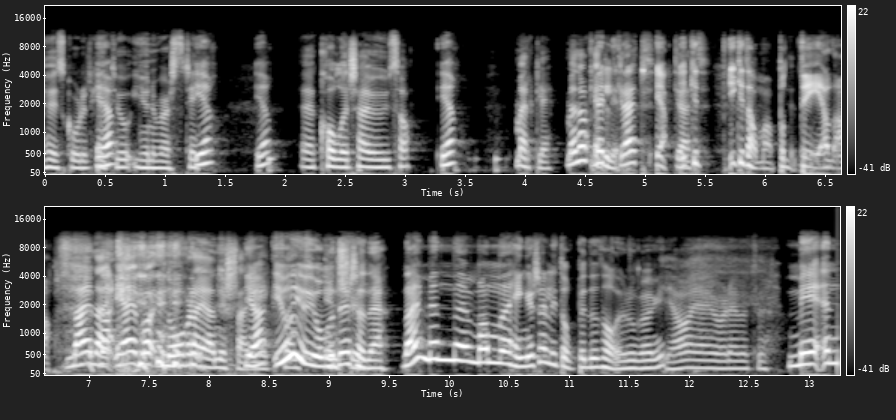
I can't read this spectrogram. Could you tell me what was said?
Høyskoler Ja. heter jo university. Ja. Ja. Eh, College er jo USA. ja. Merkelig. Men ok, Veldig greit. Ja, greit. ikke, ikke ta meg på det, da. Nei, nei, jeg nå ble jeg nysgjerrig. Ja, jo, jo, jo, men det skjønner jeg. Nei, men eh, man henger seg litt opp i detaljer noen ganger. Ja, jeg gjør det, vet du. Med en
